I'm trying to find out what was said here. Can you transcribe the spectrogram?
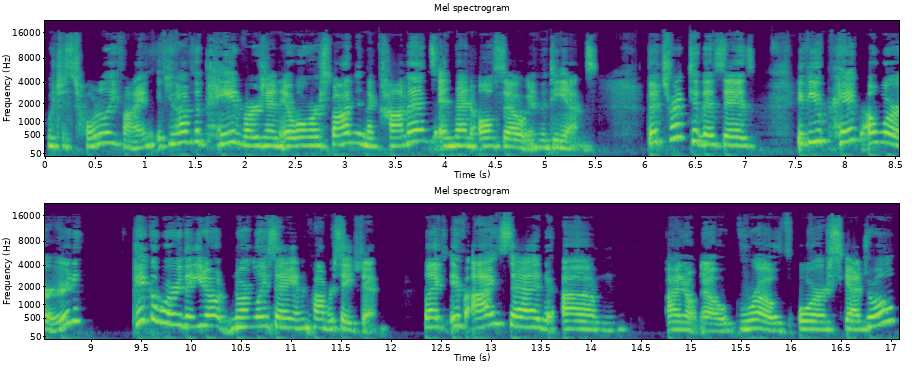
which is totally fine. If you have the paid version, it will respond in the comments and then also in the DMs. The trick to this is if you pick a word pick a word that you don't normally say in a conversation. Like if I said, um, I don't know, growth or schedule,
